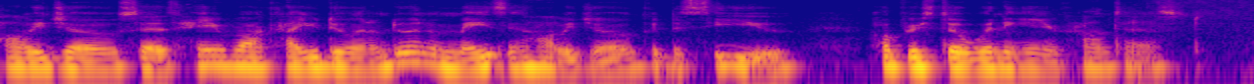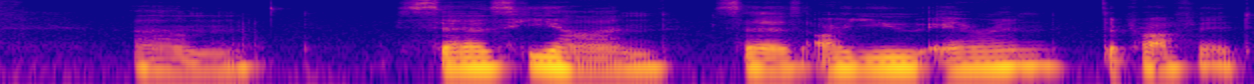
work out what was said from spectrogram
Holly Joe says, "Hey Rock, how you doing? I'm doing amazing, Holly Joe. Good to see you. Hope you're still winning in your contest." Um, says Heon says, "Are you Aaron the prophet?"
